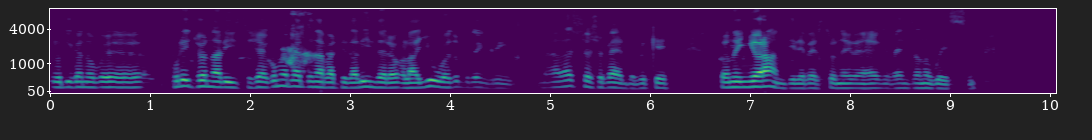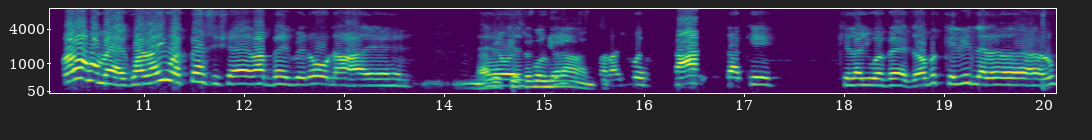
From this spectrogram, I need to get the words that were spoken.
lo dicono pure i giornalisti. Cioè, come perde una partita l'Inter o la Juve subito in crisi? Ma lasciaci perdere perché sono ignoranti le persone eh, che pensano questo. Ma com'è? Quando la Juve è persa dice, vabbè, il Verona è... Ma è perché sono ignoranti. La Juve capita che, che la Juve perde, no? perché l'Inter eh, non,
